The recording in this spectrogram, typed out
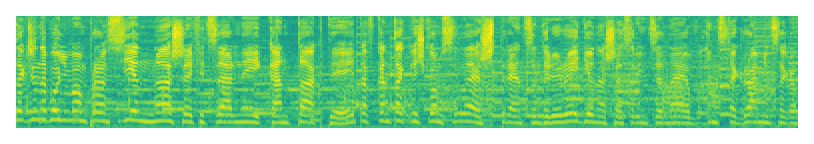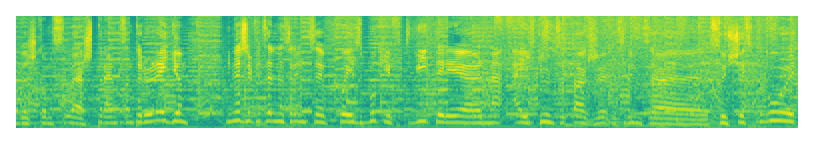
Также напомню вам про все наши официальные контакты. Это вконтакте.com slash Radio, наша страница на, в Instagram, instagram.com slash Radio, и наша официальная страница в Фейсбуке, в Твиттере, на iTunes также эта страница существует.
